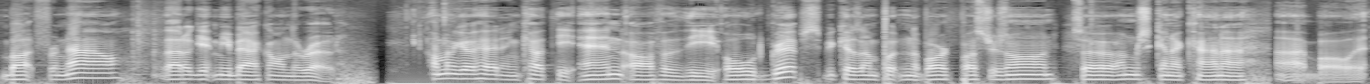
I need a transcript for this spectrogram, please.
but for now, that'll get me back on the road. I'm going to go ahead and cut the end off of the old grips because I'm putting the bark busters on. So I'm just going to kind of eyeball it.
